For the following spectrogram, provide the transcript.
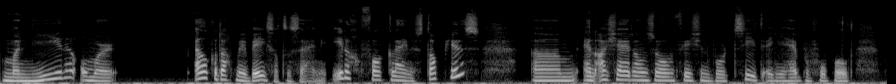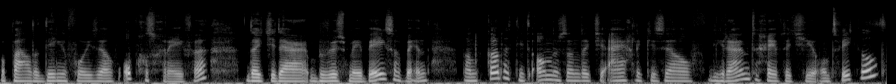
manieren om er elke dag mee bezig te zijn. In ieder geval kleine stapjes. Um, en als jij dan zo'n vision board ziet en je hebt bijvoorbeeld bepaalde dingen voor jezelf opgeschreven, dat je daar bewust mee bezig bent, dan kan het niet anders dan dat je eigenlijk jezelf die ruimte geeft dat je je ontwikkelt,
